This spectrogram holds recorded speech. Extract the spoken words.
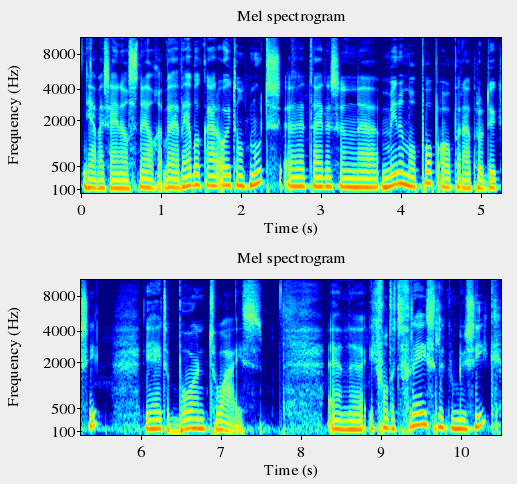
ja, wij zijn al snel. We, we hebben elkaar ooit ontmoet eh, tijdens een eh, minimal pop opera productie. Die heette Born Twice. En ik vond het vreselijke muziek.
